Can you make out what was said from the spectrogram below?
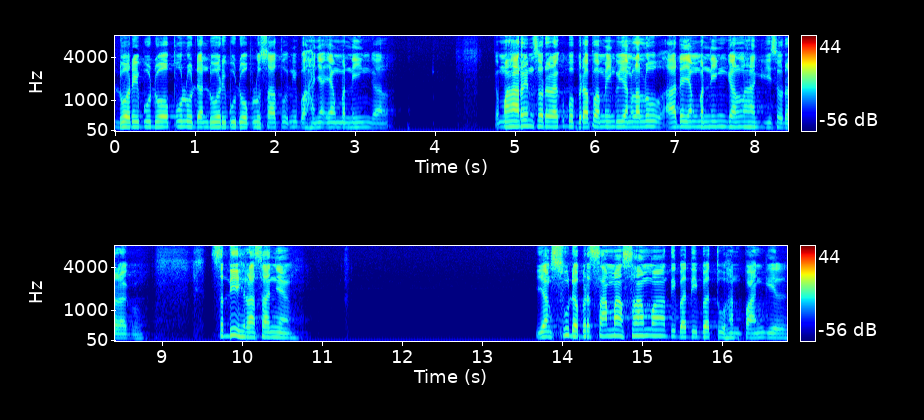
2020 dan 2021 ini banyak yang meninggal. Kemarin saudaraku beberapa minggu yang lalu ada yang meninggal lagi saudaraku. Sedih rasanya yang sudah bersama-sama tiba-tiba Tuhan panggil,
